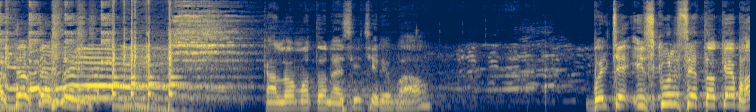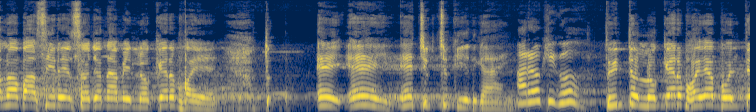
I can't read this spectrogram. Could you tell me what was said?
আস্তে আস্তে আস্তে কালো মতন আসিছে রে বাপ। বলছে স্কুল সে তোকে ভালোবাসি রে সজন আমি লোকের ভয়ে। এই এই এ চুকচুকি গাই আরও কি গো? তুই তো লোকের ভয়ে বলতে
